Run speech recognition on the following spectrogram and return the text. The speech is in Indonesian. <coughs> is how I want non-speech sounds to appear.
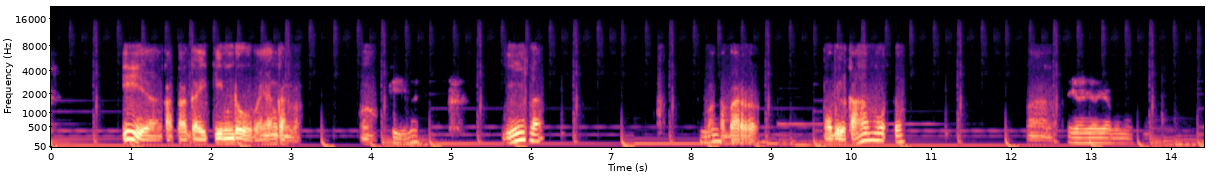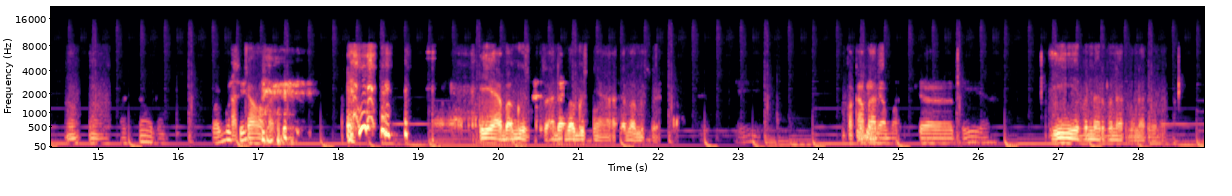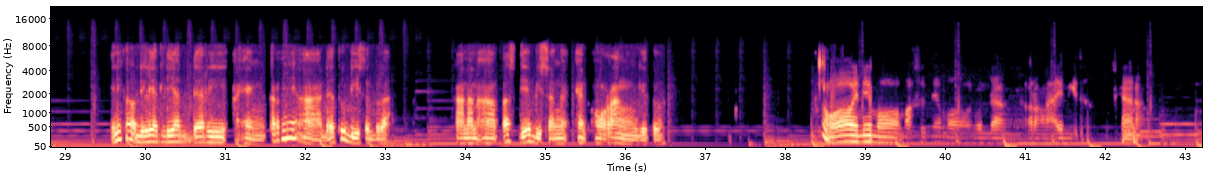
Iya, kata Gaikindo, bayangkan loh. Gila. Gila, apa Hmm. kabar mobil kamu tuh? Mana? Iya, iya, iya benar. Mm-mm. Kacau dong. Bagus sih. Kacau kan? <laughs> Iya bagus, ada bagusnya, ada bagusnya. Apa kabar? macet, iya. Iya benar benar benar benar. Ini kalau dilihat-lihat dari anchor nih ada tuh di sebelah kanan atas dia bisa nge-add orang gitu. Oh, ini mau maksudnya mau ngundang orang lain gitu sekarang.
